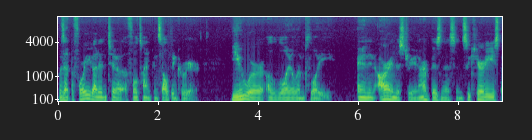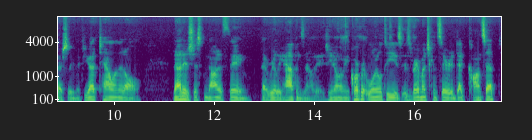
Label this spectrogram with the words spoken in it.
was that before you got into a full time consulting career, you were a loyal employee. And in our industry, in our business, and security especially, and if you got talent at all, that is just not a thing that really happens nowadays. You know, I mean, corporate loyalty is, is very much considered a dead concept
